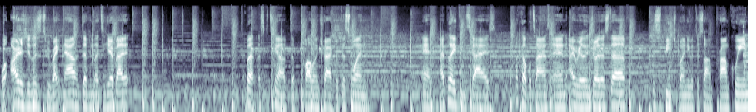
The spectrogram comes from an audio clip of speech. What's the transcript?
what artists you listen to right now. Definitely love to hear about it. But let's continue on the following track with this one. And I played these guys a couple times, and I really enjoy this stuff. This is Beach Bunny with the song Prom Queen.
